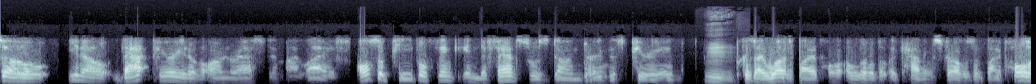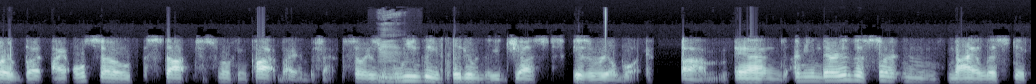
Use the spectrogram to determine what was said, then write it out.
So you know that period of unrest in my life. Also, people think in defense was done during this period Mm. because I was bipolar, a little bit like having struggles with bipolar, but I also stopped smoking pot by in defense. So it was Hmm. really, literally just is a real boy. Um, and I mean, there is a certain nihilistic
